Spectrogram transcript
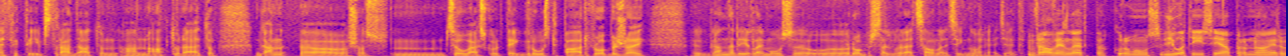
efektīvi strādātu un, un atturētu gan šos mm, cilvēkus, kur tiek grūsti pāri robežai, gan arī, lai mūsu robežsargi varētu saulēcīgi norēģēt. Vēl viena lieta, par kuru mums ļoti īsi jāparunā, ir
